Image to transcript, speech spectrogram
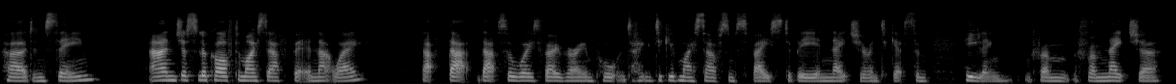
heard and seen and just look after myself a bit in that way. That that that's always very very important to, to give myself some space to be in nature and to get some healing from from nature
